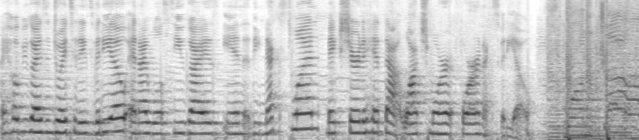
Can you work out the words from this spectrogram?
I hope you guys enjoyed today's video and I will see you guys in the next one. Make sure to hit that watch more for our next video. Drive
